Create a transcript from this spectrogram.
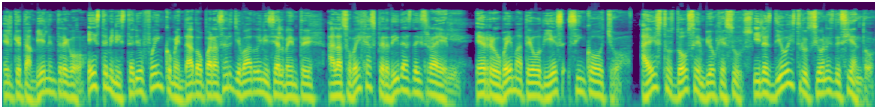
el que también le entregó. Este ministerio fue encomendado para ser llevado inicialmente a las ovejas perdidas de Israel. RV Mateo 10, 8. A estos dos envió Jesús y les dio instrucciones diciendo,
